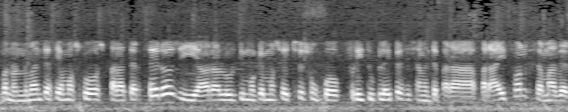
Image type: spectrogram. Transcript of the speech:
Bueno, normalmente hacíamos juegos para terceros y ahora lo último que hemos hecho es un juego free to play precisamente para, para iPhone que se llama The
